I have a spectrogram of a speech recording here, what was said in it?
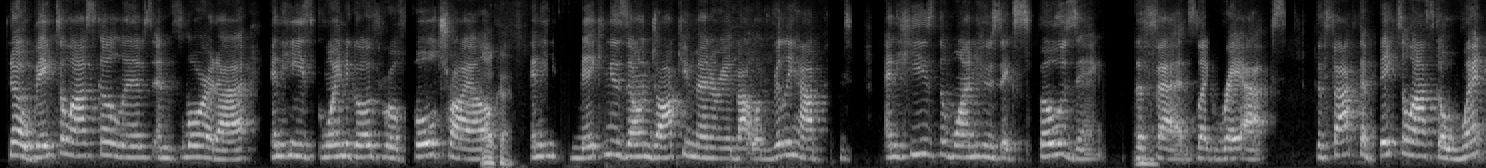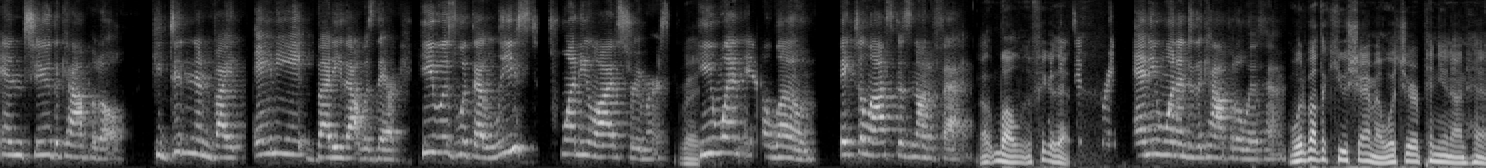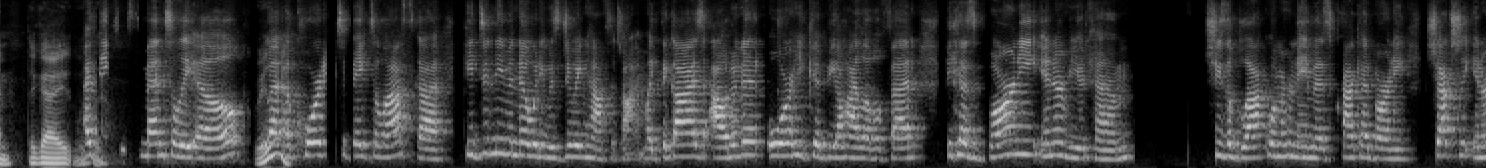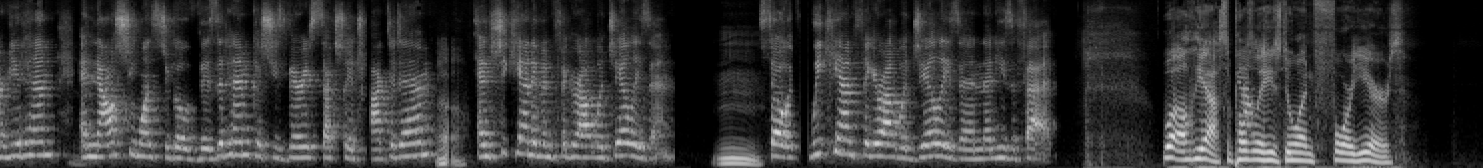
No, Baked Alaska lives in Florida and he's going to go through a full trial okay and he's making his own documentary about what really happened. And he's the one who's exposing the Mm. feds like Ray Epps. The fact that Baked Alaska went into the Capitol, he didn't invite anybody that was there. He was with at least 20 live streamers. right He went in alone. Baked Alaska's not a fed. uh, well figure that Didn't bring anyone into the Capitol with him. what about the q shaman what's your opinion on him the guy I the- think he's mentally ill, Really? but according to Baked Alaska, he didn't even know what he was doing half the time. Like the guy's out of it, or he could be a high level fed because Barney interviewed him. She's a black woman. Her name is Crackhead Barney. She actually interviewed him, and now she wants to go visit him because she's very sexually attracted to him, uh-oh and she can't even figure out what jail he's in. mm. So if we can't figure out what jail he's in, then he's a fed. well yeah supposedly he's doing four years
